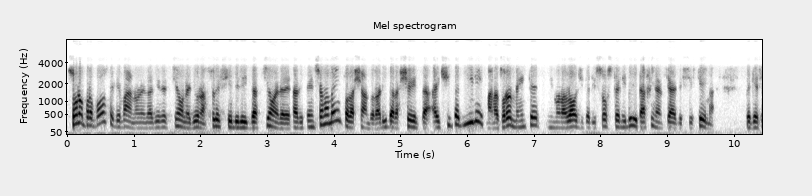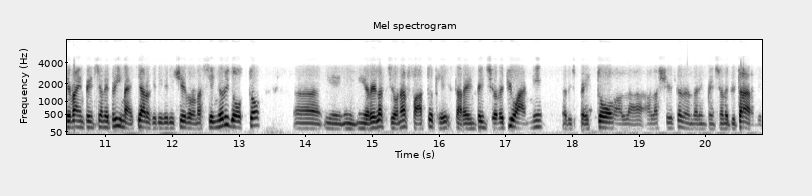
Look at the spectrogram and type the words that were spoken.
Sono proposte che vanno nella direzione di una flessibilizzazione dell'età di pensionamento, lasciando la libera scelta ai cittadini, ma naturalmente in una logica di sostenibilità finanziaria del sistema, perché se vai in pensione prima è chiaro che devi ricevere un assegno ridotto eh, in, in, relazione al fatto che starai in pensione più anni rispetto alla, alla, scelta di andare in pensione più tardi.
